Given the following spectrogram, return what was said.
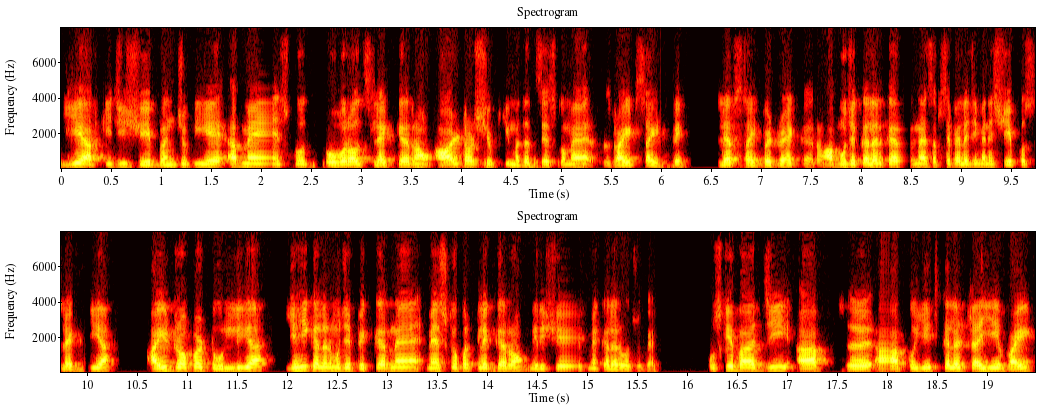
ये आपकी जी शेप बन चुकी है। अब मैं इसको ओवरऑल सिलेक्ट कर रहा हूँ। आल्ट और शिफ्ट की मदद से इसको मैं राइट साइड पे लेफ़्ट साइड पे ड्रैग कर रहा हूँ। अब मुझे कलर करना है। सबसे पहले जी मैंने शेप को सिलेक्ट किया आई ड्रॉपर टूल लिया। यही कलर मुझे पिक करना है। मैं इसके ऊपर क्लिक कर रहा हूँ। मेरी शेप में कलर हो चुका है। उसके बाद जी आप आपको ये कलर चाहिए व्हाइट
